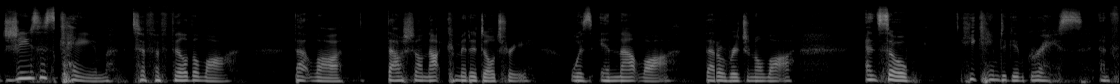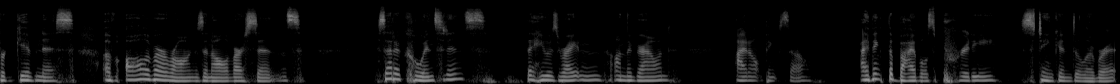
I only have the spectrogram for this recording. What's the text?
Jesus came to fulfill the law. That law, thou shalt not commit adultery, was in that law, that original law. And so he came to give grace and forgiveness of all of our wrongs and all of our sins. Is that a coincidence that he was writing on the ground? I don't think so. I think the Bible's pretty stinking deliberate.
